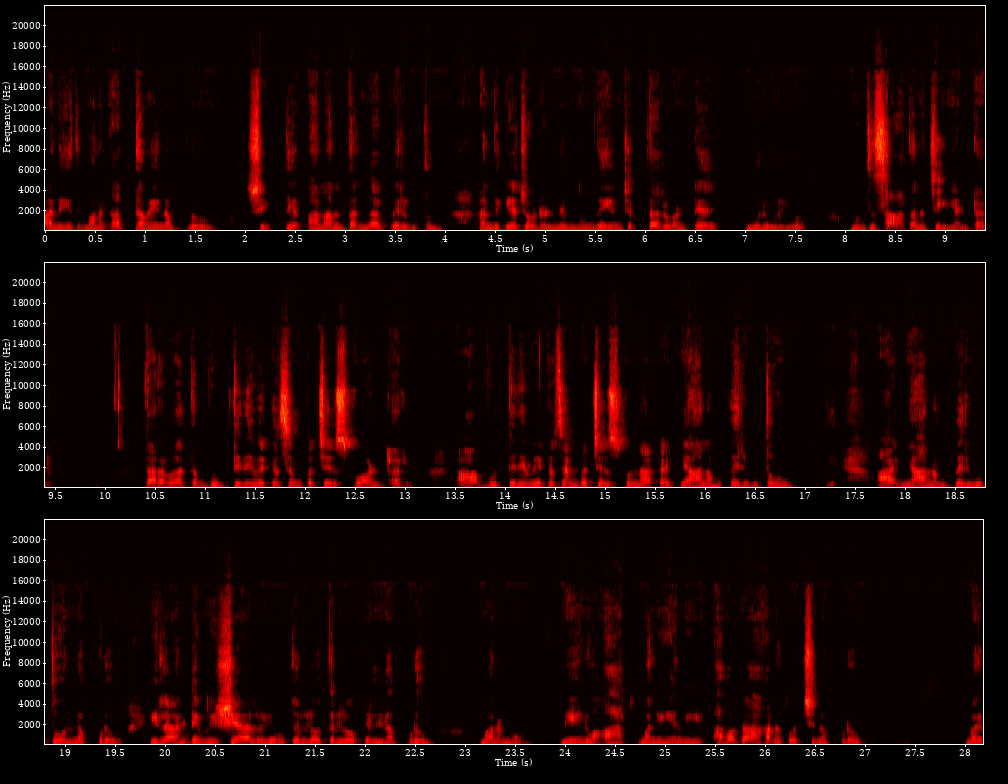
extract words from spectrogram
అనేది మనకు అర్థమైనప్పుడు శక్తి అనంతంగా పెరుగుతుంది. అందుకే చూడండి ముందు ఏం చెప్తారు అంటే గురువులు ముందు సాధన చెయ్యంటారు తర్వాత బుద్ధిని వికసింప చేసుకో అంటారు. ఆ బుద్ధిని వికసింప చేసుకున్నాక జ్ఞానం పెరుగుతూ ఉంటుంది. ఆ జ్ఞానం పెరుగుతూ ఉన్నప్పుడు ఇలాంటి విషయాలు లోతుల లోతుల్లోకి వెళ్ళినప్పుడు మనము నేను ఆత్మని అని అవగాహనకు వచ్చినప్పుడు మరి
